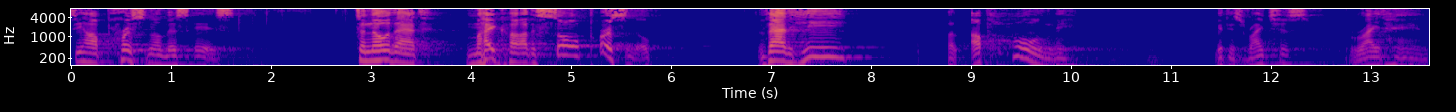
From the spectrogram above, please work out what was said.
See how personal this is. To know that my God is so personal that He will uphold me with His righteous right hand.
